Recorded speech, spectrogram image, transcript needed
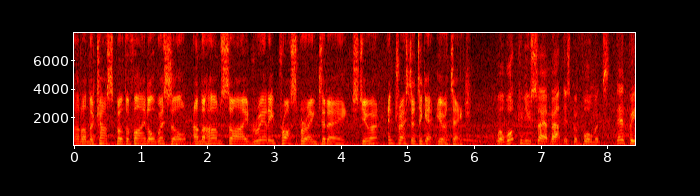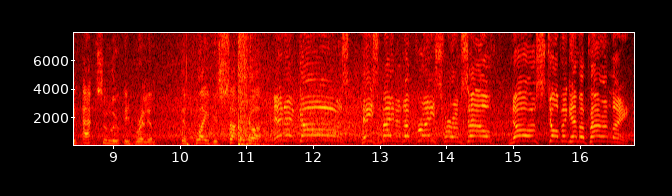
And on the cusp of the final whistle, and the home side really prospering today. Stuart, interested to get your take. Well, what can you say about this performance? They've been absolutely brilliant. They've played with such... In it goes! He's made it a brace for himself. No stopping him, apparently.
